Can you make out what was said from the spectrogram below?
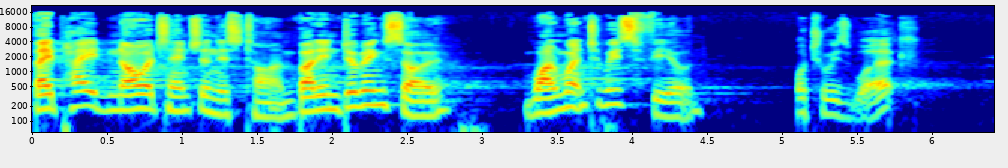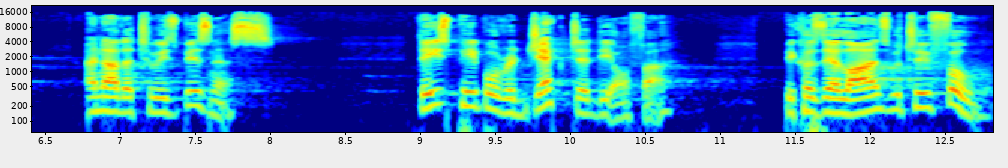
they paid no attention this time, but in doing so, one went to his field or to his work, another to his business. These people rejected the offer because their lives were too full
